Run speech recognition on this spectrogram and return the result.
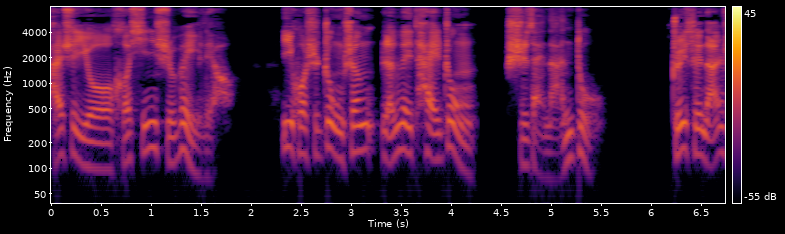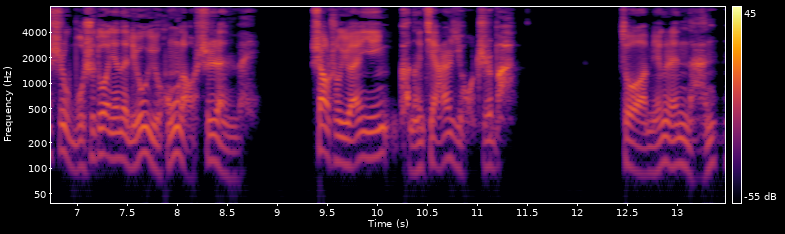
还是有何心事未了，亦或是众生人味太重，实在难度。追随南师五十多年的刘宇红老师认为，上述原因可能兼而有之吧。做名人难，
